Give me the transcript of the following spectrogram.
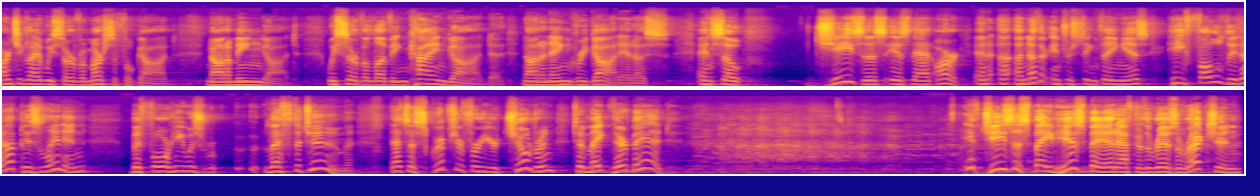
Aren't you glad we serve a merciful God, not a mean God? We serve a loving, kind God, not an angry God at us. And so Jesus is that ark. And another interesting thing is he folded up his linen before he was left the tomb. That's a scripture for your children to make their bed. if Jesus made his bed after the resurrection,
